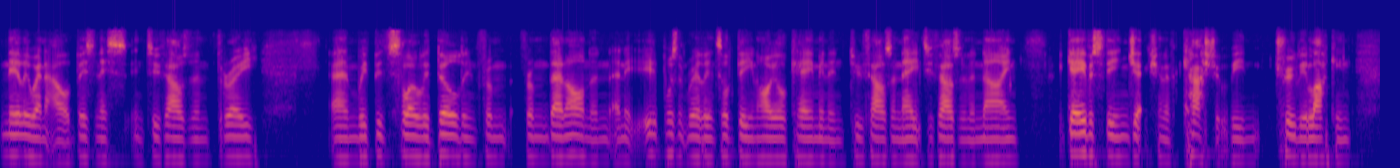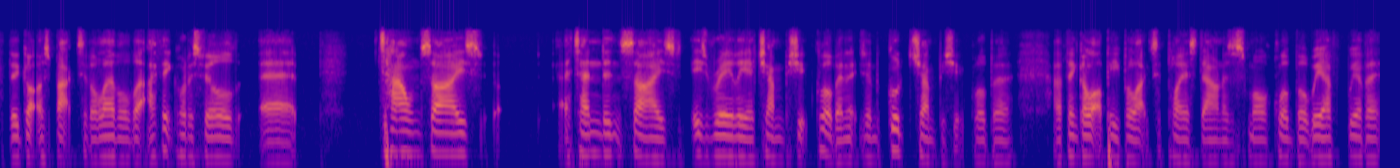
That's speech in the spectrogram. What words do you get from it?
nearly went out of business in 2003 and we've been slowly building from from then on. And, and it, it wasn't really until Dean Hoyle came in in 2008, 2009, it gave us the injection of cash that we've been truly lacking that got us back to the level that I think Huddersfield uh, town size attendance size is really a championship club and it's a good championship club. Uh, I think a lot of people like to play us down as a small club, but we have we have a,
